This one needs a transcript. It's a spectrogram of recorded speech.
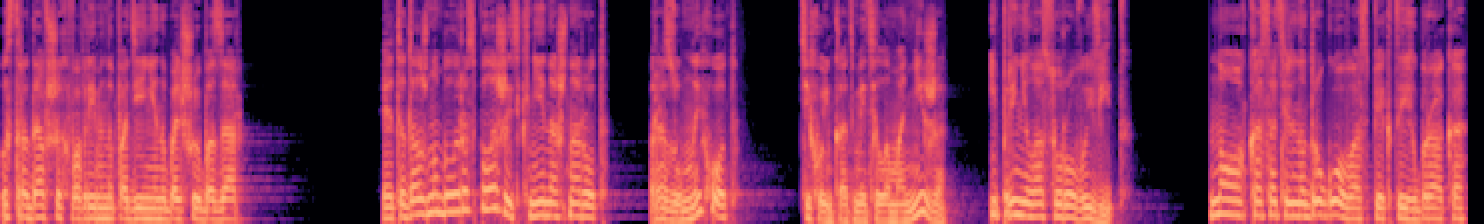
пострадавших во время нападения на Большой базар. «Это должно было расположить к ней наш народ. Разумный ход», — тихонько отметила Манижа и приняла суровый вид. Но касательно другого аспекта их брака,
